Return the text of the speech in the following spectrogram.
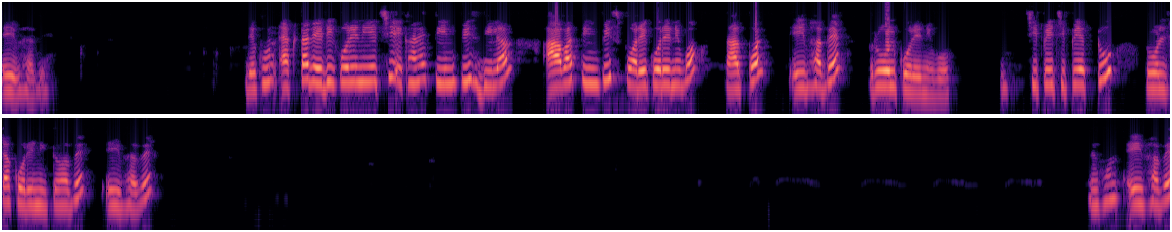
এইভাবে। দেখুন, একটা রেডি করে নিয়েছি, এখানে তিন পিস দিলাম, আবার তিন পিস পরে করে নেব, তারপর এইভাবে রোল করে নেব। চিপে চিপে একটু রোলটা করে নিতে হবে, এইভাবে। দেখুন, এইভাবে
